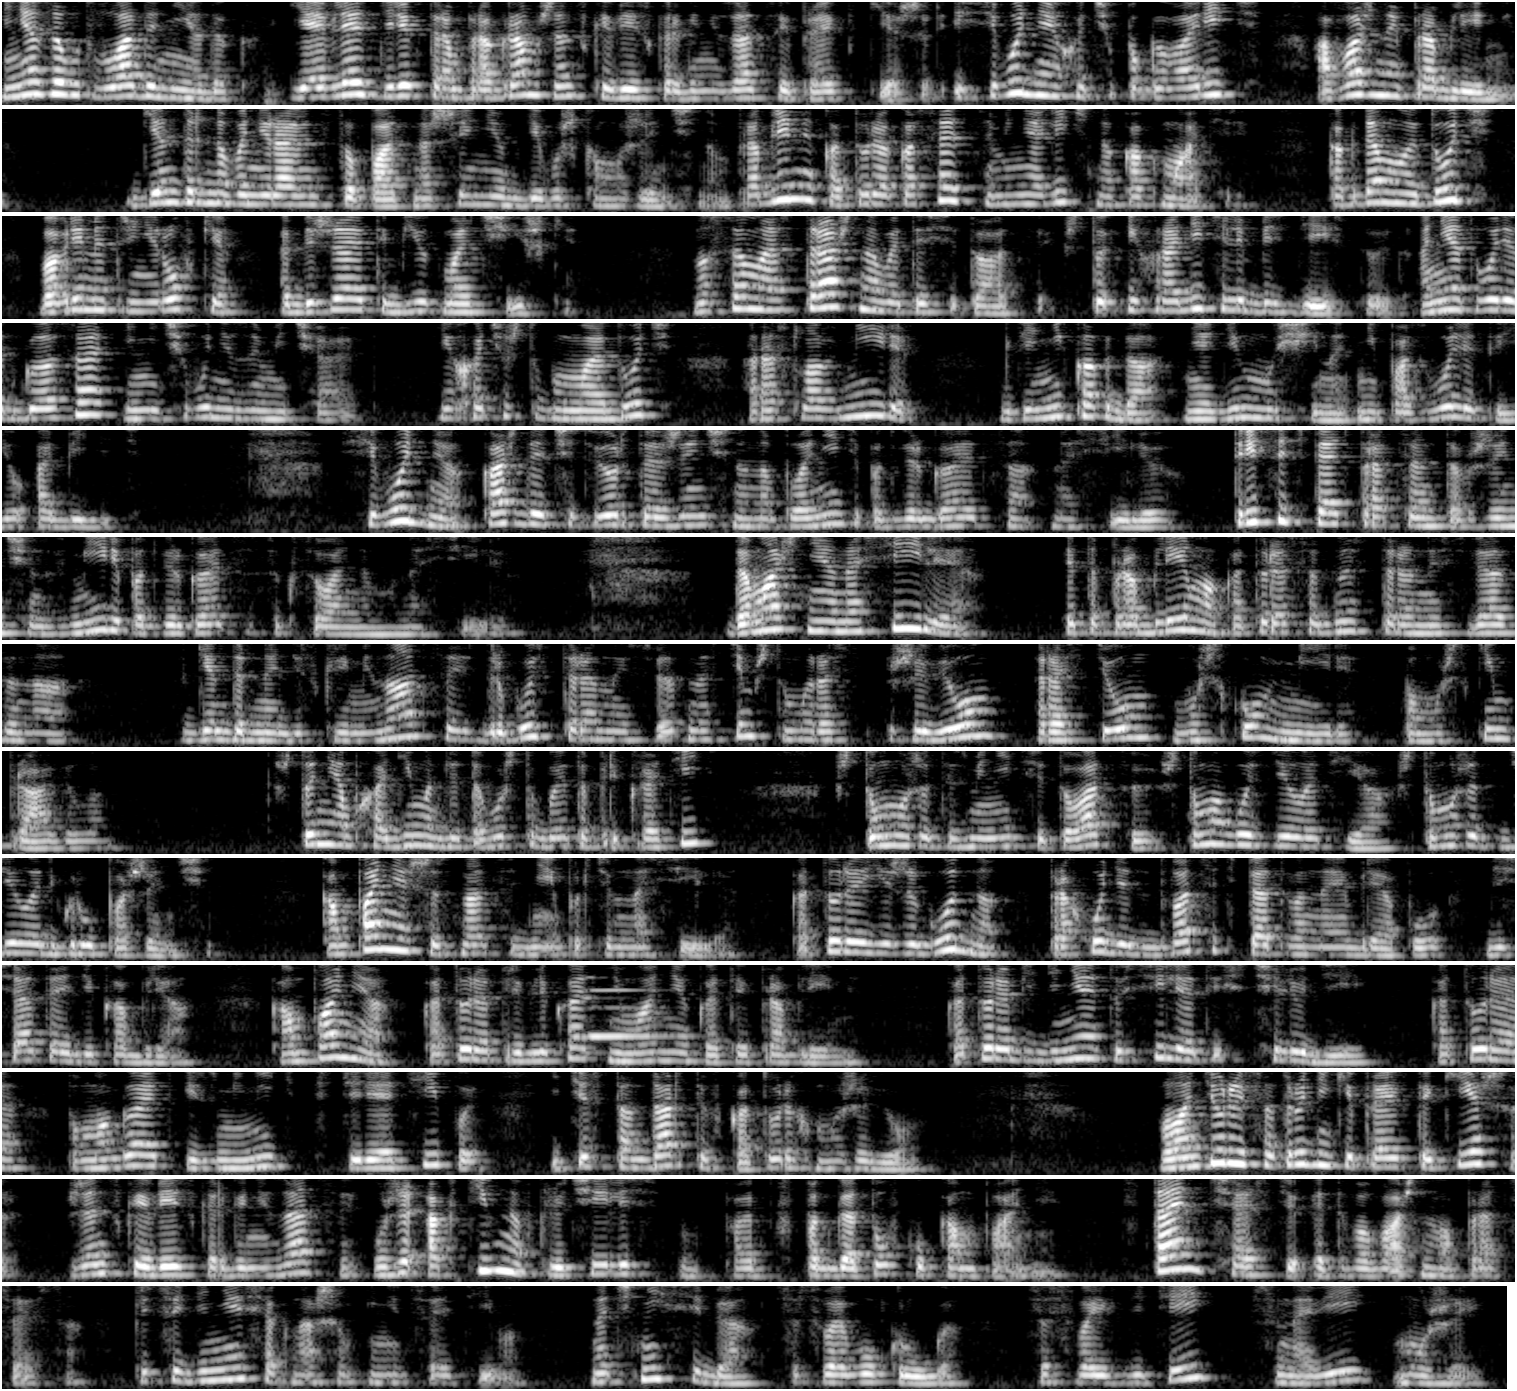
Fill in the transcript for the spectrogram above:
Меня зовут Влада Недок. Я являюсь директором программ женской еврейской организации «Проект Кешер». И сегодня я хочу поговорить о важной проблеме гендерного неравенства по отношению к девушкам и женщинам. Проблеме, которая касается меня лично как матери. Когда мою дочь во время тренировки обижают и бьют мальчишки. Но самое страшное в этой ситуации, что их родители бездействуют. Они отводят глаза и ничего не замечают. Я хочу, чтобы моя дочь росла в мире – где никогда ни один мужчина не позволит ее обидеть. Сегодня каждая четвертая женщина на планете подвергается насилию. 35% женщин в мире подвергаются сексуальному насилию. Домашнее насилие – это проблема, которая, с одной стороны, связана с гендерной дискриминацией, с другой стороны, связана с тем, что мы живем, растем в мужском мире по мужским правилам. Что необходимо для того, чтобы это прекратить? Что может изменить ситуацию? Что могу сделать я? Что может сделать группа женщин? Компания «16 дней против насилия», которая ежегодно проходит с 25 ноября по 10 декабря. Компания, которая привлекает внимание к этой проблеме, которая объединяет усилия тысячи людей, которая помогает изменить стереотипы и те стандарты, в которых мы живем. Волонтеры и сотрудники проекта «Кешер» женской еврейской организации уже активно включились в подготовку кампании. Стань частью этого важного процесса. Присоединяйся к нашим инициативам. Начни себя со своего круга, со своих детей, сыновей, мужей.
